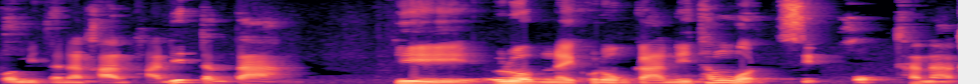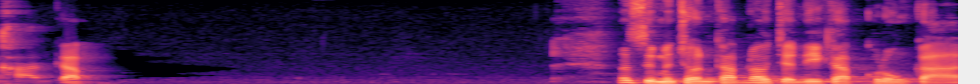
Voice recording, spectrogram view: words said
ก็มีธนาคารพาณิชย์ต่างๆ ที่ร่วมในโครงการนี้ทั้งหมด 16 ธนาคารครับท่านสื่อมวลชนครับนอกจากนี้ครับโครงการ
